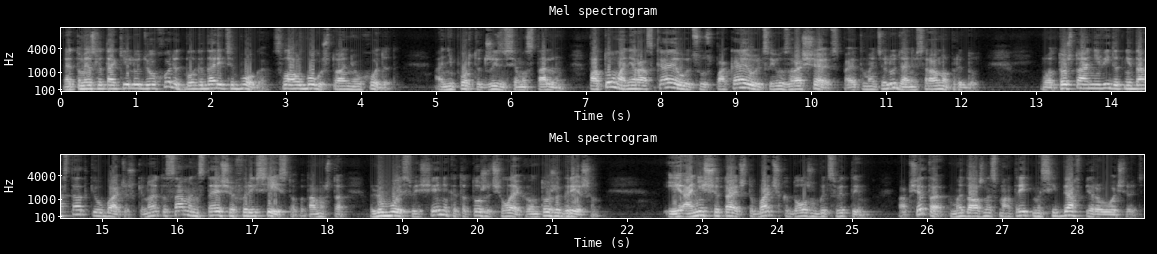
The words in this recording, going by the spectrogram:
Поэтому, если такие люди уходят, благодарите Бога. Слава Богу, что они уходят. Они портят жизнь всем остальным. Потом они раскаиваются, успокаиваются и возвращаются. Поэтому эти люди, они все равно придут. Вот. То, что они видят недостатки у батюшки, но это самое настоящее фарисейство. Потому что любой священник это тоже человек, он тоже грешен. И они считают, что батюшка должен быть святым. Вообще-то мы должны смотреть на себя в первую очередь.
